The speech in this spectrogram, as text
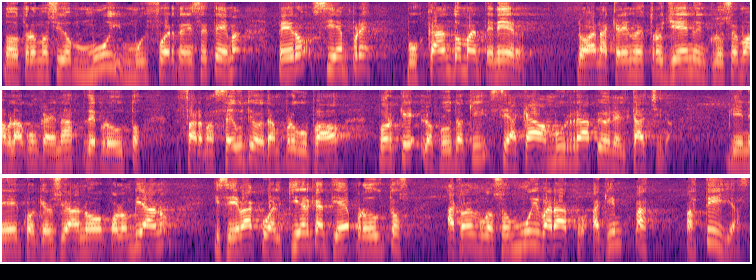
Nosotros hemos sido muy, muy fuertes en ese tema, pero siempre buscando mantener los anaqueles nuestros llenos. Incluso hemos hablado con cadenas de productos farmacéuticos que están preocupados porque los productos aquí se acaban muy rápido en el Táchira viene cualquier ciudadano colombiano y se lleva cualquier cantidad de productos a Colombia porque son muy baratos. Aquí en pastillas,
